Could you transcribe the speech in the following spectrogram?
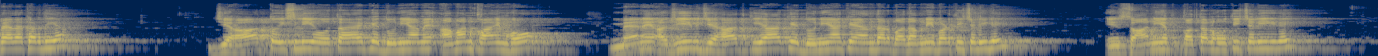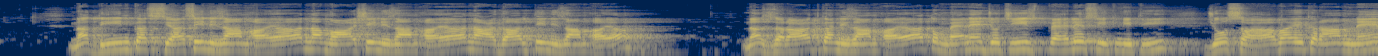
پیدا کر دیا۔ جہاد تو اس لیے ہوتا ہے کہ دنیا میں امن قائم ہو۔ میں نے عجیب جہاد کیا کہ دنیا کے اندر بدمنی بڑھتی چلی گئی، انسانیت قتل ہوتی چلی گئی۔ نہ دین کا سیاسی نظام آیا، نہ معاشی نظام آیا، نہ عدالتی نظام آیا۔ نہ زراعت کا نظام آیا تو میں نے جو چیز پہلے سیکھنی تھی، جو صحابہ کرام نے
